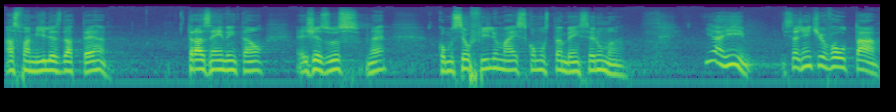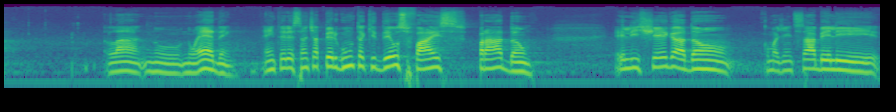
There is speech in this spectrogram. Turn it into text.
as famílias da terra, trazendo então é Jesus, né, como seu filho, mas como também ser humano. E aí, se a gente voltar lá no, no Éden, é interessante a pergunta que Deus faz para Adão. Ele chega, Adão, como a gente sabe, ele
